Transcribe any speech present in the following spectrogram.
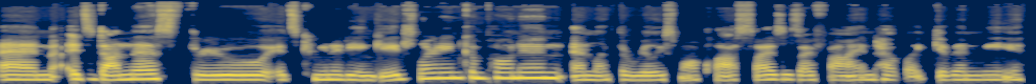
and it's done this through its community engaged learning component and like the really small class sizes I find have like given me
